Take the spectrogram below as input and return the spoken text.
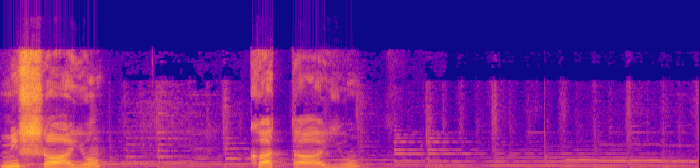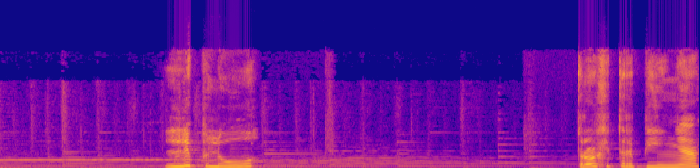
мішаю, катаю. Ліплю. Трохи терпіння.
